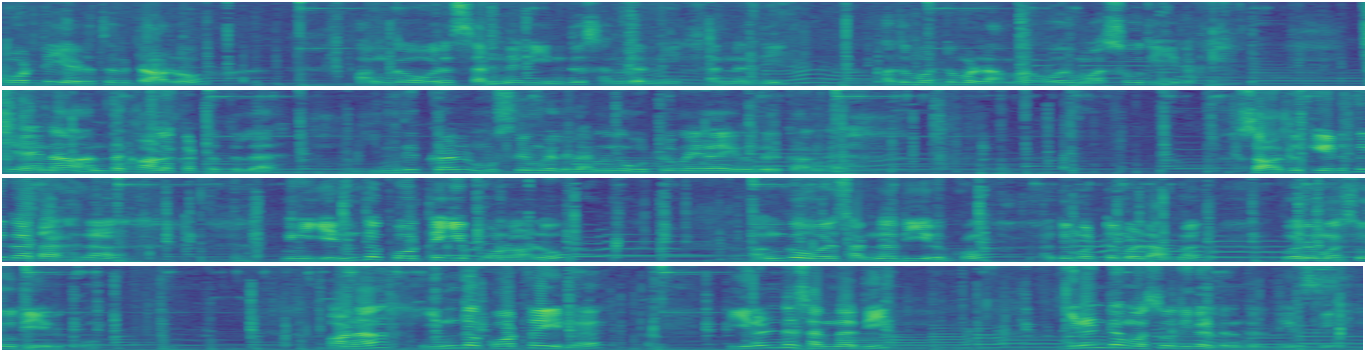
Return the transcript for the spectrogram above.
கோட்டையை எடுத்துக்கிட்டாலும் அங்கே ஒரு சன்னதி இந்து சந்தனி சன்னதி. அது மட்டும் இல்லாமல் ஒரு மசூதி இருக்குது ஏன்னா அந்த காலகட்டத்தில் இந்துக்கள் முஸ்லீம்கள் எல்லாமே வந்து ஒற்றுமை தான் இருந்திருக்காங்க. ஸோ அதுக்கு எடுத்துக்காட்டாக தான் நீங்கள் எந்த கோட்டைக்கு போனாலும் அங்கே ஒரு சன்னதி இருக்கும். அது மட்டும் இல்லாமல் ஒரு மசூதி இருக்கும். ஆனால் இந்த கோட்டையில் இரண்டு சன்னதி இரண்டு மசூதிகள் இருந்திருக்கு இருக்குது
